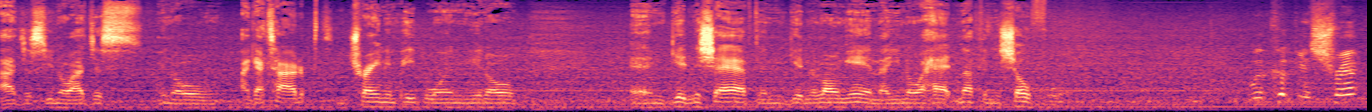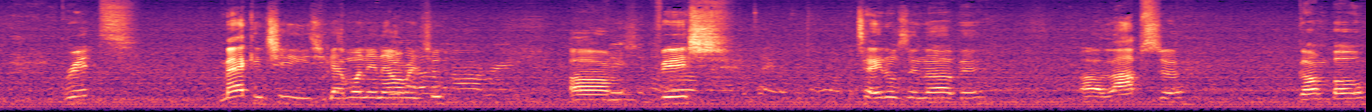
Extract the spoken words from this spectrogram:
I just, you know, I just, you know, I got tired of training people and, you know, and getting the shaft and getting the long end. Now, you know, I had nothing to show for it. We're cooking shrimp, grits, mac and cheese. You got one in there already too? Um, fish, potatoes in the oven, uh, lobster, gumbo,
